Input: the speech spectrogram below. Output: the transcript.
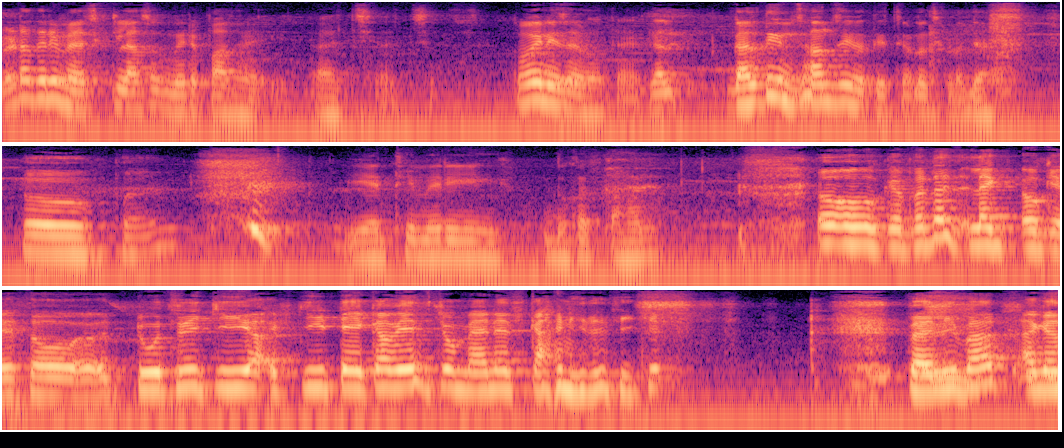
बेटा तेरी की क्लास मेरे पास रहेगी अच्छा अच्छा कोई नहीं सर होता है। गल, गलती इंसान से ही होती है। चलो छोड़ो जा ओ भाई। ये थी मेरी दुखद कहानी। ओके पता like okay so two three की की टेक अवेज जो मैंने इस कहानी से सीखे पहली बात अगर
